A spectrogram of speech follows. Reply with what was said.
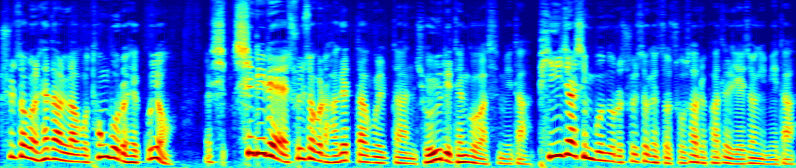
출석을 해달라고 통보를 했고요. 17일에 출석을 하겠다고 일단 조율이 된 것 같습니다. 피의자 신분으로 출석해서 조사를 받을 예정입니다.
